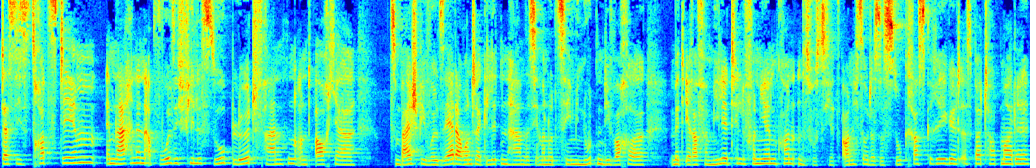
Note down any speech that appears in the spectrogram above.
dass sie es trotzdem im Nachhinein, obwohl sie vieles so blöd fanden und auch ja zum Beispiel wohl sehr darunter gelitten haben, dass sie immer nur zehn Minuten die Woche mit ihrer Familie telefonieren konnten. Das wusste ich jetzt auch nicht so, dass es so krass geregelt ist bei Topmodel,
